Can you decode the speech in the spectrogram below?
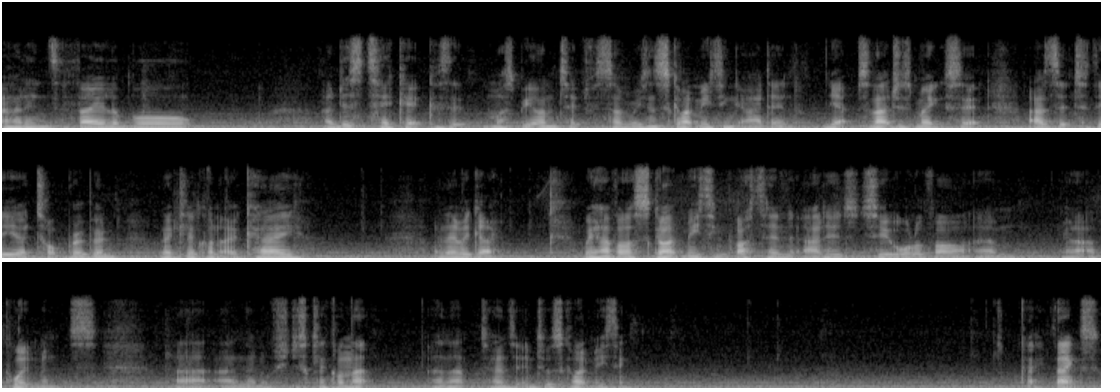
add-ins available. And just tick it because it must be unticked for some reason. Skype meeting add-in. Yeah, so that just makes it adds it to the uh, top ribbon. And then click on OK. And there we go. We have our Skype meeting button added to all of our um, uh, appointments. Uh, and then obviously just click on that, and that turns it into a Skype meeting. Thanks.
